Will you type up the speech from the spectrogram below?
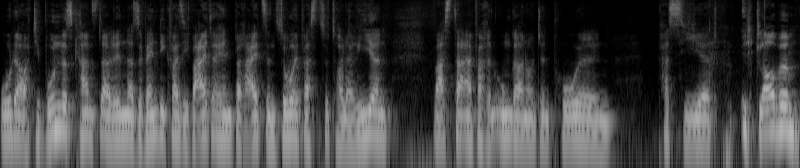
oder auch die Bundeskanzlerin, also wenn die quasi weiterhin bereit sind, so etwas zu tolerieren, was da einfach in Ungarn und in Polen passiert. Ich glaube,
